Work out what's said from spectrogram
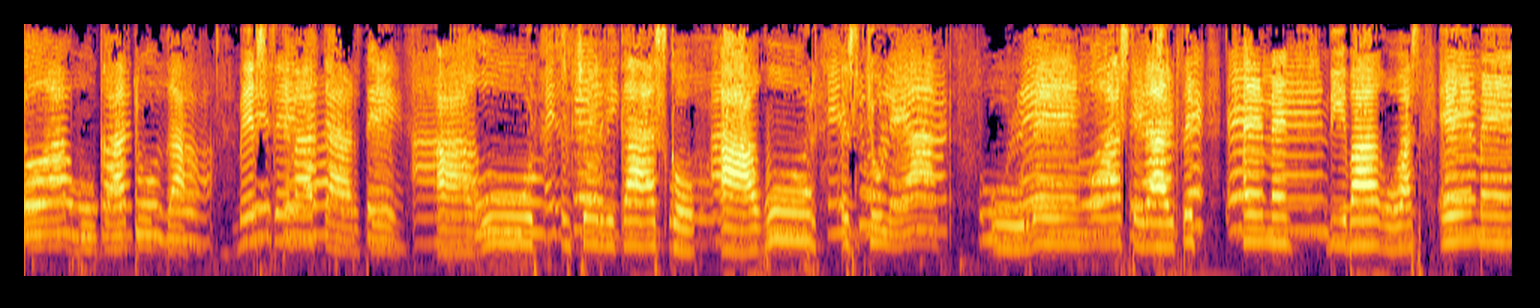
Saioa bukatu da. Beste bat arte. Agur, eskerrik asko. Agur, estxuleak. Urrengo astera arte. Hemen dibagoaz. Hemen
